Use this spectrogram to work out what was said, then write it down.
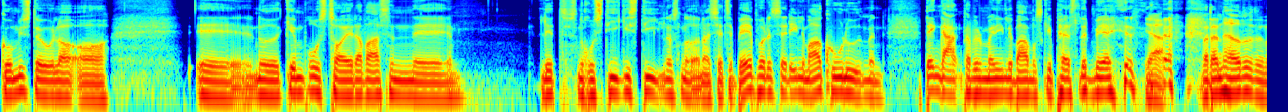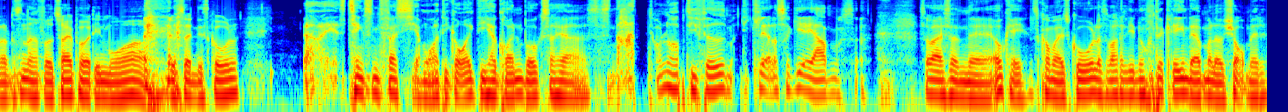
gummistøvler og øh, noget genbrugstøj, der var sådan... Øh, lidt sådan rustik i stil og sådan noget. Når jeg ser tilbage på det, ser det egentlig meget cool ud, men dengang, der ville man egentlig bare måske passe lidt mere ind. ja. Hvordan havde du det, når du sådan havde fået tøj på af din mor og blev sendt i skole? Og jeg tænkte sådan først, siger mor, de går ikke de her grønne bukser her. Så sådan, nej, hold nu op, de er fede, man. de klæder dig, så giver jeg dem. Så, så var jeg sådan, øh, okay, så kommer jeg i skole, og så var der lige nogen, der grinede af dem og lavede sjov med det.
